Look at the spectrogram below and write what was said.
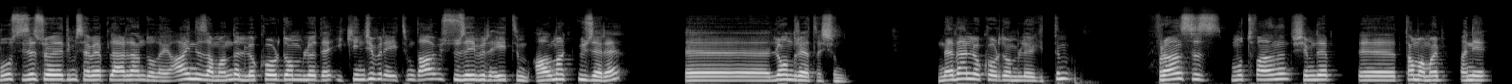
bu size söylediğim sebeplerden dolayı aynı zamanda Le Cordon Bleu'de ikinci bir eğitim, daha üst düzey bir eğitim almak üzere e, Londra'ya taşındım. Neden Le Cordon Bleu'ya gittim? Fransız mutfağının şimdi e, tamam hani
